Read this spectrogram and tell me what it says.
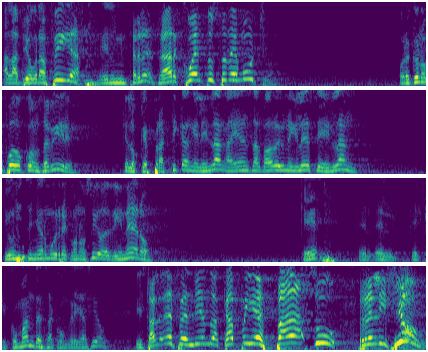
a las biografías en internet, se va a dar cuenta usted de mucho. Por eso no puedo concebir que los que practican el Islam, allá en Salvador hay una iglesia de Islam, y un señor muy reconocido de dinero, que es el, el- que comanda esa congregación, y sale defendiendo a capa y espada su religión.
